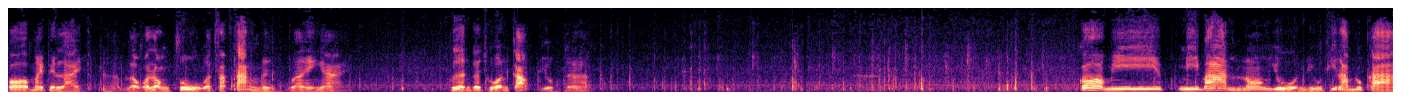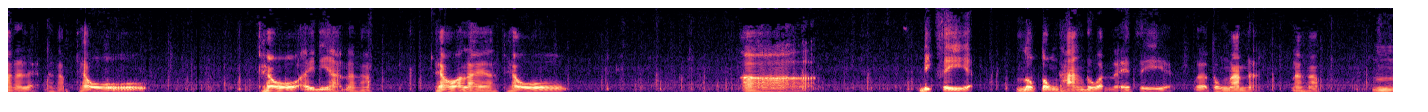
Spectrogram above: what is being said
ก็ไม่เป็นไรนะครับ เราก็ลองสู้กันสักตั้งหนึ่งว่าง่ายๆเพื่อนก็ชวนกลับอยู่นะครับ ก็มีมีบ้านน้องอยู่อยู่ที่ลำลูกกานั่นแหละนะครับ แถว แถวไอเนี่ยนะครับ แถวอะไรอะแถว อ่า บิ๊กซีอะหลบตรงทางด่วนเอฟซีเออตรงนั้นอะนะครับ อืม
